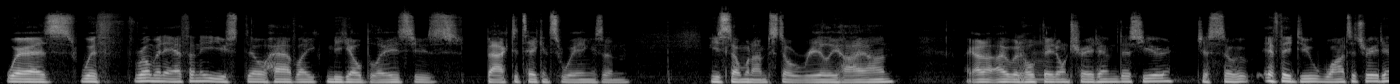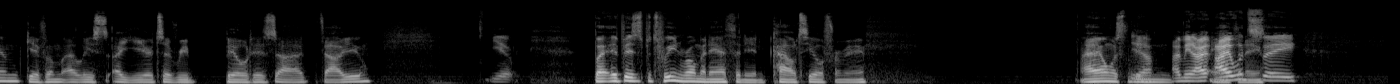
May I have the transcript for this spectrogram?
Whereas with Roman Anthony, you still have like Miguel Bleis, who's back to taking swings, and he's someone I'm still really high on. Like I, I would hope they don't trade him this year, just so if they do want to trade him, give him at least a year to rebuild his uh, value. Yep. But if it is between Roman Anthony and Kyle Teel for me. I almost Yeah. I mean, I, I would say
